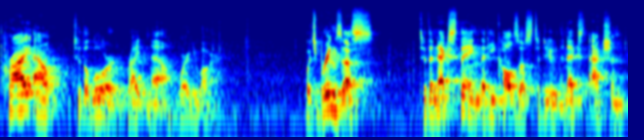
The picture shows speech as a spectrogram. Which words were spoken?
Cry out to the Lord right now, where you are. Which brings us to the next thing that He calls us to do, the next action,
